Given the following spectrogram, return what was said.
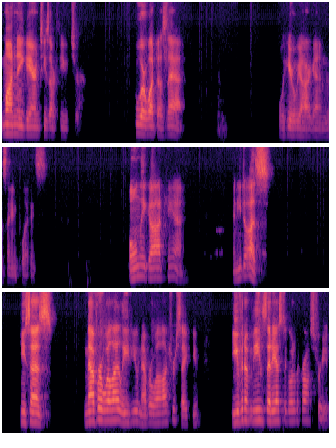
Money guarantees our future. Who or what does that? Well, here we are again in the same place. Only God can. And He does. He says, Never will I leave you, never will I forsake you, even if it means that He has to go to the cross for you.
